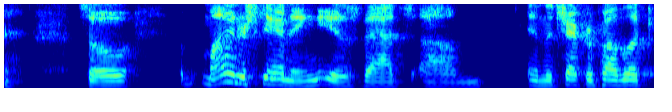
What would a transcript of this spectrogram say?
so my understanding is that um, in the Czech Republic,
